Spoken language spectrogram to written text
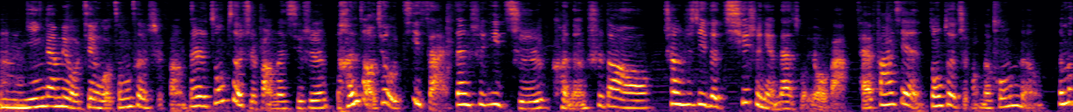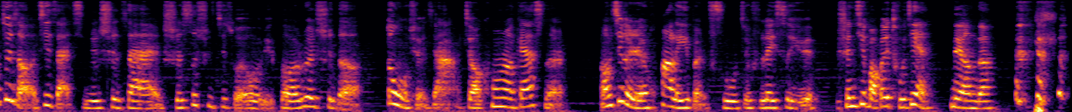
嗯，你应该没有见过棕色脂肪，但是棕色脂肪呢，其实很早就有记载，但是一直可能是到上世纪的七十年代左右吧，才发现棕色脂肪的功能。那么最早的记载其实是在十四世纪左右，有一个瑞士的动物学家叫 Conrad Gessner，然后这个人画了一本书，就是类似于《神奇宝贝图鉴》那样的。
